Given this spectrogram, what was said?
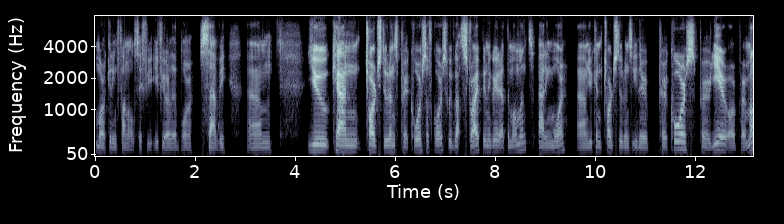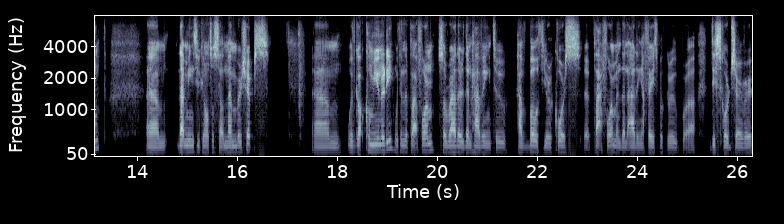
marketing funnels if you if you're a little more savvy. Um, you can charge students per course of course. We've got stripe integrated at the moment adding more. Um, you can charge students either per course per year or per month. Um, that means you can also sell memberships um, we've got community within the platform. So rather than having to have both your course uh, platform and then adding a Facebook group or a Discord server,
